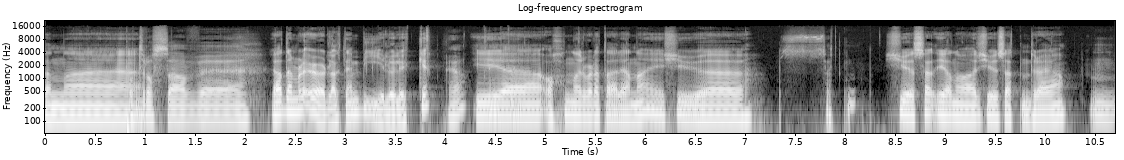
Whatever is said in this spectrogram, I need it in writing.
Den uh, På tross av uh, Ja, den ble ødelagt i en bilulykke Ja, i uh, eh, når var dette her igjen, da? I 2017? 20, januar 2017, tror jeg. ja Mm.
